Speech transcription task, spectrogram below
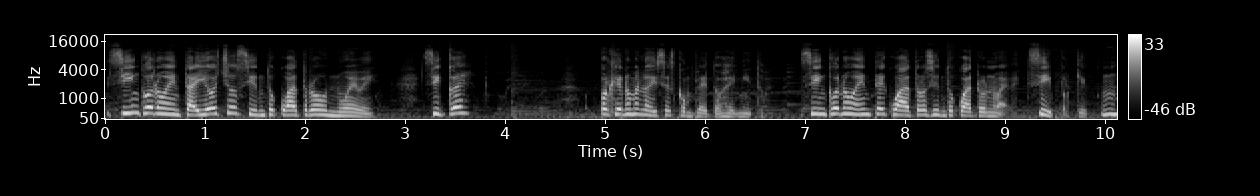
598 104 9. ¿Sí qué? ¿Por qué no me lo dices completo, Jaimito? 594-1049. Sí, porque mm,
